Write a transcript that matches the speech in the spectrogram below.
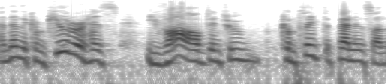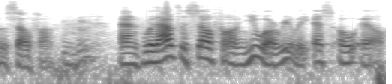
and then the computer has evolved into complete dependence on the cell phone. Mhm. And without the cell phone, you are really SOL.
